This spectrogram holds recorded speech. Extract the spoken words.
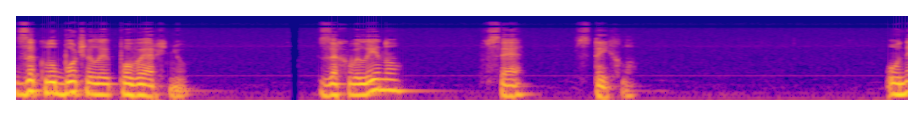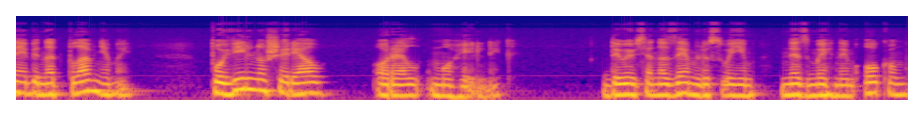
заклубочили поверхню. За хвилину все стихло. У небі над плавнями повільно ширяв орел могильник, дивився на землю своїм незмигним оком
